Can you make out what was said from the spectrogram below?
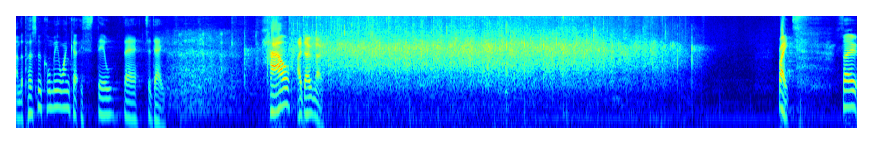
And the person who called me a wanker is still there today. How? I don't know. Right. So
